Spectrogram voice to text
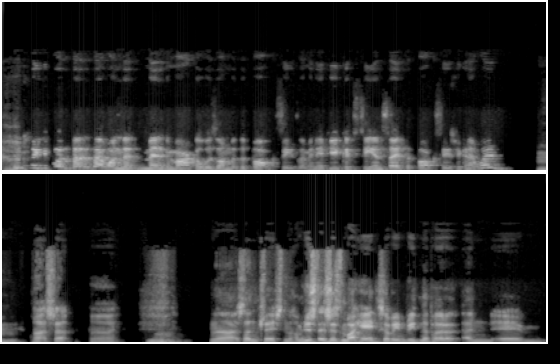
that, that one that Meghan Markle was on with the boxes. I mean, if you could see inside the boxes, you're going to win. Mm, that's it. Aye. Mm. No, it's interesting. I'm just it's just in my head because I've been reading about it and um,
